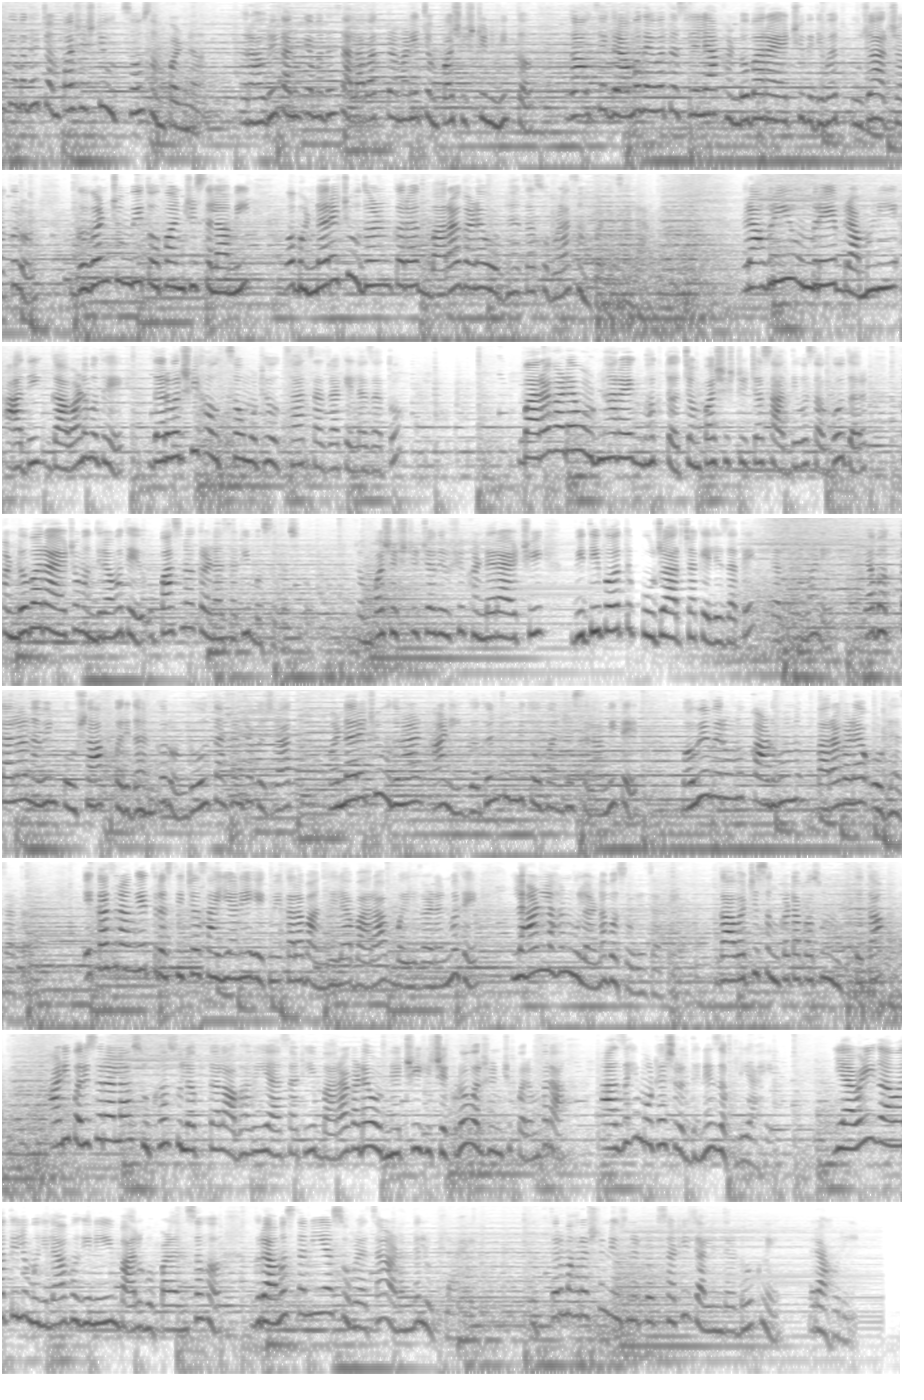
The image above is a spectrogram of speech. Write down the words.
तालुक्यामध्ये चंपाषष्ठी उत्सव संपन्न. राहुरी तालुक्यामध्ये सालाबाद प्रमाणे चंपाषष्ठी निमित्त गावचे ग्रामदैवत असलेल्या खंडोबारायाची विधिवत पूजा अर्चा करून गगनचुंबी तोफांची सलामी व भंडाऱ्याची उधळण करत बारा गाड्या ओढण्याचा सोहळा संपन्न झाला. राहुरी उमरे ब्राह्मणी आदी गावांमध्ये दरवर्षी हा उत्सव मोठ्या उत्साहात साजरा केला जातो. बारा गाड्या ओढणारा एक भक्त चंपाषष्टीच्या सात दिवस अगोदर खंडोबा रायाच्या मंदिरामध्ये उपासना करण्यासाठी बसत असतो. चंपाषष्टीच्या दिवशी खंडेरायाची विधिवत पूजा अर्चा केली जाते. त्याचप्रमाणे या भक्ताला नवीन पोशाख परिधान करून ढोल ताशांच्या गजरात भंडाऱ्याची उधळण आणि गगनचुंबी तोफांची सलामी देत भव्य मिरवणूक काढून बारा गाड्या ओढल्या जातात. एकाच रांगेत रस्तीच्या साह्याने एकमेकाला बांधलेल्या बारा बैलगाड्यांमध्ये लहान लहान मुलांना बसवले जाते. गावाची संकटापासून मुक्तता आणि परिसराला सुख सुलभता लाभावी यासाठी बारा गाड्या ओढण्याची ही शेकडो वर्षांची परंपरा आजही मोठ्या श्रद्धेने जपली आहे. यावेळी गावातील महिला भगिनी बालगोपाळांसह ग्रामस्थांनी या सोहळ्याचा आनंद लुटला आहे. उत्तर महाराष्ट्र न्यूज नेटवर्कसाठी जालिंदर ढोकणे राहुरी.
